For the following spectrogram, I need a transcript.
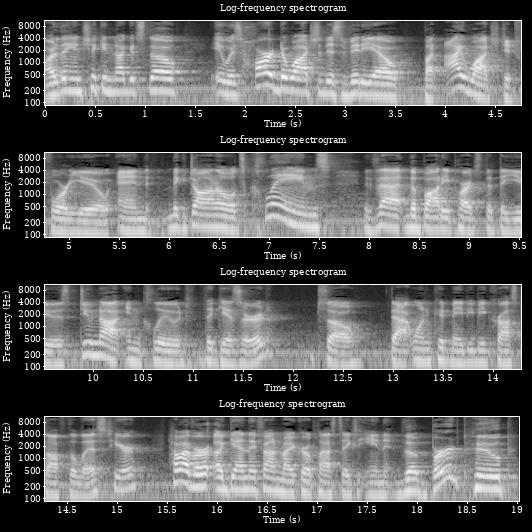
Are they in chicken nuggets though? It was hard to watch this video, but I watched it for you, and McDonald's claims that the body parts that they use do not include the gizzard, so that one could maybe be crossed off the list here. However, again, they found microplastics in the bird poop,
